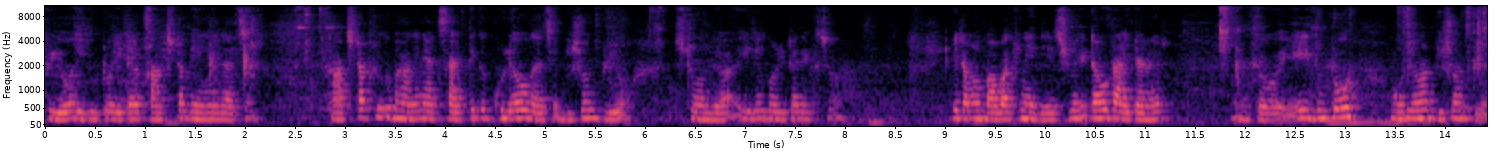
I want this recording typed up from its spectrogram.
প্রিয় এই দুটো। এটার কাঁচটা ভেঙে গেছে। কাঁচটা শুধু ভাঙেনি, এক সাইড থেকে খুলেও গেছে। ভীষণ প্রিয় স্টোন দেওয়া। এই যে ঘড়িটা দেখছ? এটা আমার বাবা কিনে দিয়েছিল। এটাও টাইটানের তো এই দুটো ঘড়ি আমার ভীষণ প্রিয়।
